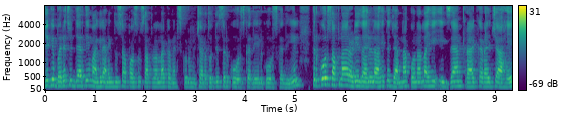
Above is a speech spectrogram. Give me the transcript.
जे की बरेच विद्यार्थी मागील अनेक दिवसापासून आपल्याला कमेंट्स करून विचारत होते सर कोर्स कधी येईल? कोर्स कधी येईल? तर कोर्स आपला रेडी झालेला आहे. तर ज्यांना कोणालाही एक्झाम क्रॅक करायचे आहे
